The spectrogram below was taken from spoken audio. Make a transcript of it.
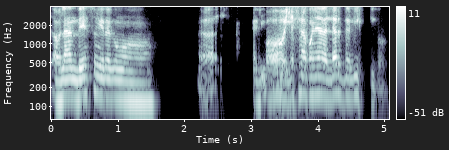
hablaban de eso y era como. Oh, ya se va a poner a hablar de holístico.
